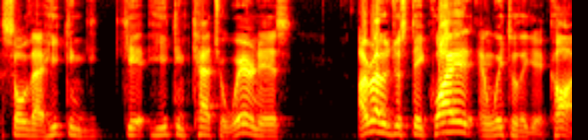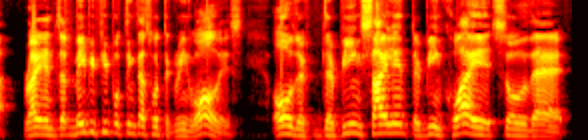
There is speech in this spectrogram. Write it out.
so that he can get, he can catch awareness I'd rather just stay quiet and wait till they get caught, right? And maybe people think that's what the green wall is. Oh, they're they're being silent, they're being quiet so that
